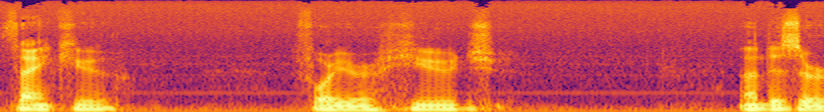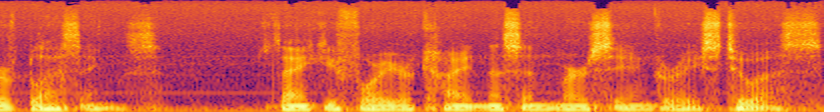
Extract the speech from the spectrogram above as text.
thank you for your huge, undeserved blessings. Thank you for your kindness and mercy and grace to us.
